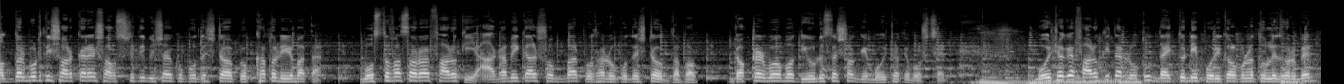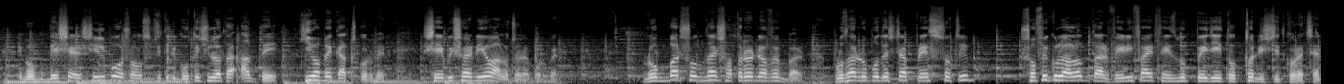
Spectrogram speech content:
অন্তর্বর্তী সরকারের সংস্কৃতি বিষয়ক উপদেষ্টা ও প্রখ্যাত নির্মাতা মোস্তফা সরোয়ার ফারুকী আগামীকাল সোমবার প্রধান উপদেষ্টা অধ্যাপক ডক্টর মোহাম্মদ ইউনুসের সঙ্গে বৈঠকে বসছেন। বৈঠকে ফারুকী তার নতুন দায়িত্ব নিয়ে পরিকল্পনা তুলে ধরবেন এবং দেশের শিল্প ও সংস্কৃতির গতিশীলতা আনতে কীভাবে কাজ করবেন সে বিষয় নিয়েও আলোচনা করবেন। রোববার সন্ধ্যায় সতেরোই নভেম্বর প্রধান উপদেষ্টা প্রেস সচিব শফিকুল আলম তার ভেরিফাইড ফেসবুক পেজে এই তথ্য নিশ্চিত করেছেন।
